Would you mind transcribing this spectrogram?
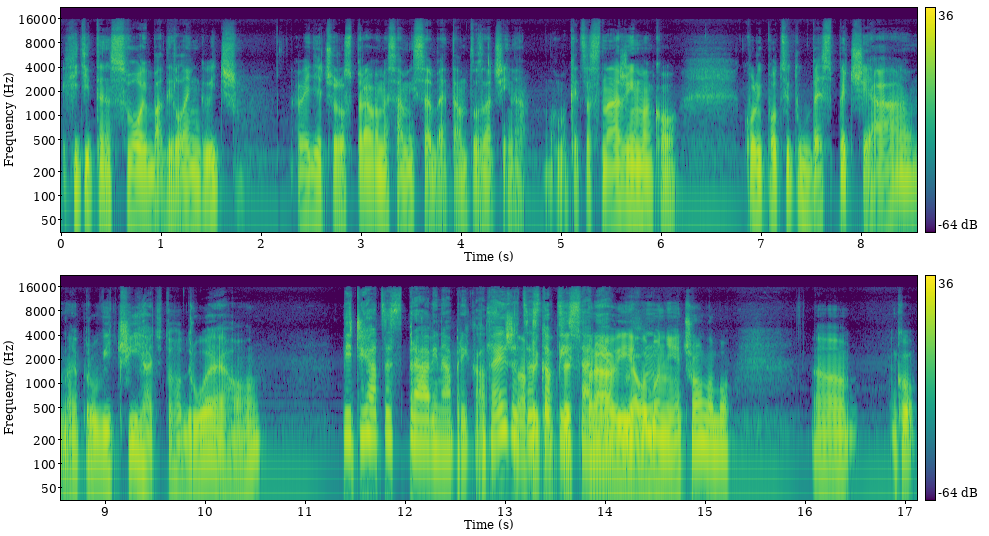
chytiť ten svoj body language a vedieť, čo rozprávame sami sebe. Tam to začína. Lebo keď sa snažím ako kvôli pocitu bezpečia najprv vyčíhať toho druhého. Vyčíhať cez správy napríklad, hej? Že napríklad cez, cez správy mm-hmm. alebo niečo, lebo uh, ako,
